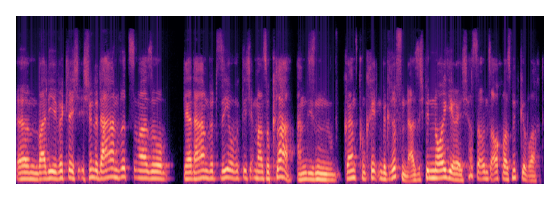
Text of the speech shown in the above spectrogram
ähm, weil die wirklich, ich finde, daran wird's immer so, ja, daran wird SEO wirklich immer so klar, an diesen ganz konkreten Begriffen. Also ich bin neugierig. Hast du uns auch was mitgebracht?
